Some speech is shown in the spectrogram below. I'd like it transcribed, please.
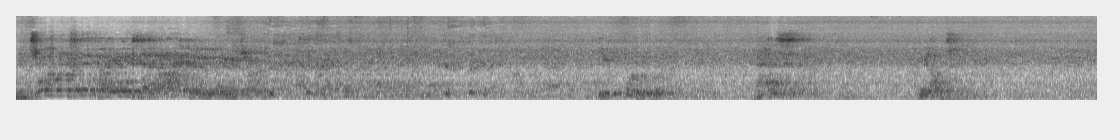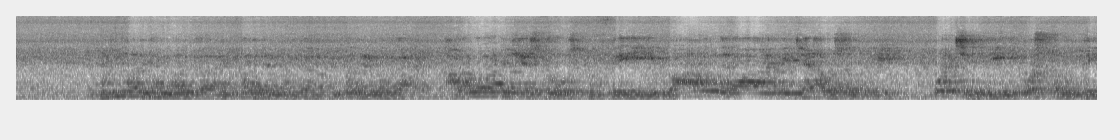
ఉద్యోగం వస్తే భయం వేసేది అరవై ఎనిమిది నిరుద్యోగం ఇప్పుడు రాజస్థాన్ ఇలా నెమ్మది నెమ్మదిగా నెమ్మది నెమ్మదిగా నెమ్మది నెమ్మదిగా అలవాటు చేస్తూ వస్తుంది. బాగుందిరా అనిపించేలా వస్తుంది. వచ్చింది వస్తుంది.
